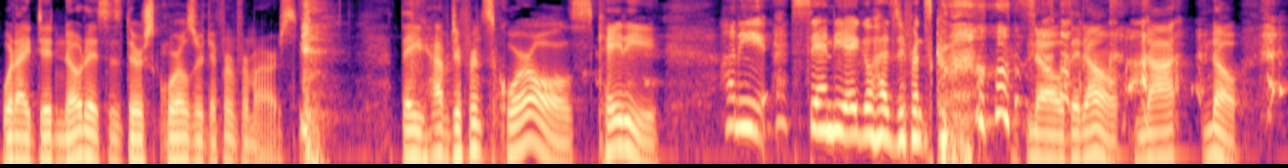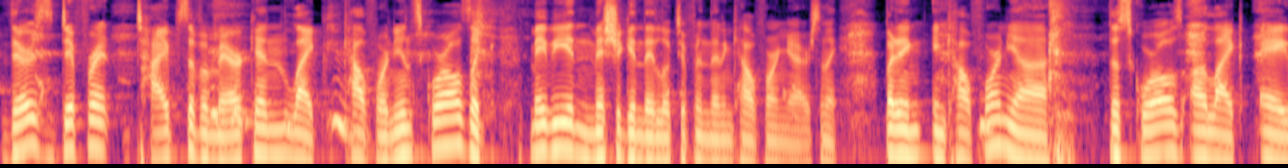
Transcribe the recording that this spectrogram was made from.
what I did notice is their squirrels are different from ours. they have different squirrels. Katy, Honey, San Diego has different squirrels. No, they don't. Not no. There's different types of American like hmm. Californian squirrels. Like maybe in Michigan they look different than in California or something. But in, in California, the squirrels are like a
